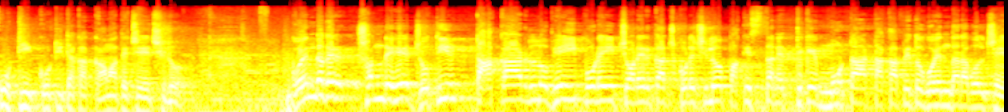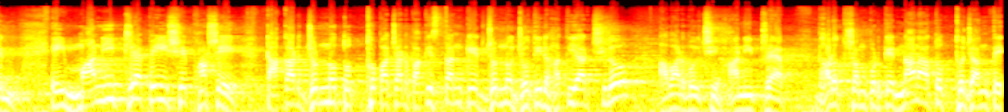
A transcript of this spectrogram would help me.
কোটি কোটি টাকা কামাতে চেয়েছিল। গোয়েন্দাদের সন্দেহে জ্যোতির টাকার লোভেই পড়েই চরের কাজ করেছিল পাকিস্তানের থেকে মোটা টাকা পেত গোয়েন্দারা বলছেন। এই মানি ট্র্যাপেই সে ফাঁসে। টাকার জন্য তথ্য পাচার পাকিস্তানকে জন্য জ্যোতির হাতিয়ার ছিল। আবার বলছি হানি ট্র্যাপ ভারত সম্পর্কে নানা তথ্য জানতে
